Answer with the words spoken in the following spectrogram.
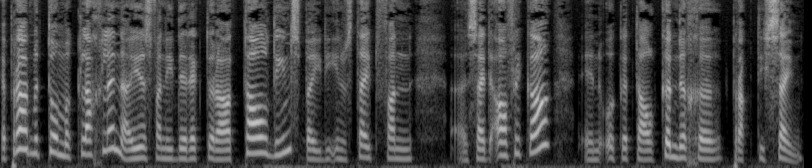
Ek praat met Tom McLaughlin, hy is van die Direktoraat Taaldiens by die Universiteit van uh, Suid-Afrika en ook 'n taalkundige praktisyn.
